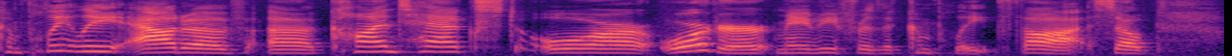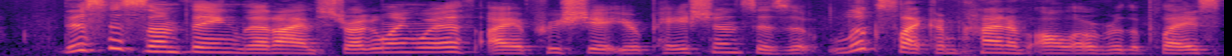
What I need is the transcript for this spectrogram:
completely out of uh, context or order, maybe for the complete thought. So, this is something that I'm struggling with. I appreciate your patience as it looks like I'm kind of all over the place.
